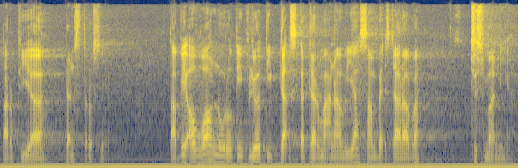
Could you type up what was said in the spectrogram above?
tarbiyah dan seterusnya. Tapi Allah nuruti beliau tidak sekedar maknawiyah sampai secara apa? Jusmania.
